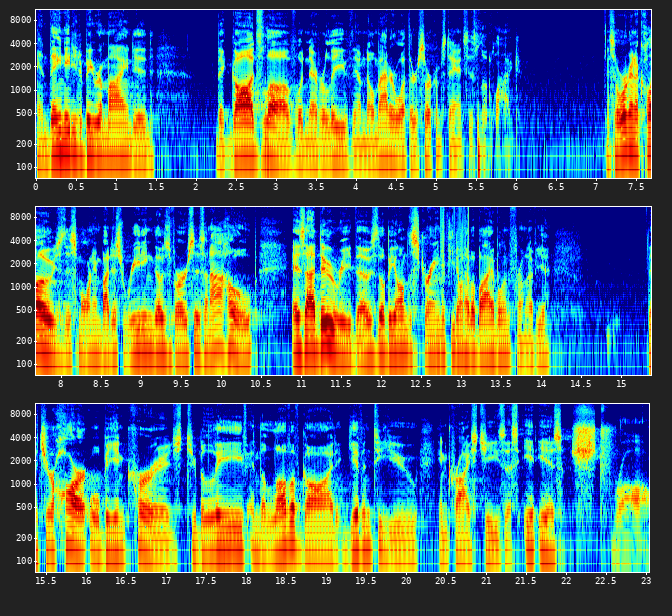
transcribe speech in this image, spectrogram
and they needed to be reminded that God's love would never leave them, no matter what their circumstances look like. And so we're going to close this morning by just reading those verses, and I hope as I do read those, they'll be on the screen if you don't have a Bible in front of you, that your heart will be encouraged to believe in the love of God given to you in Christ Jesus. It is strong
